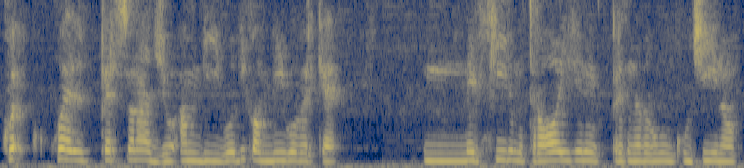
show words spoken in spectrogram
que- quel personaggio ambiguo, dico ambiguo perché mh, nel film Troy viene presentato come un cugino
